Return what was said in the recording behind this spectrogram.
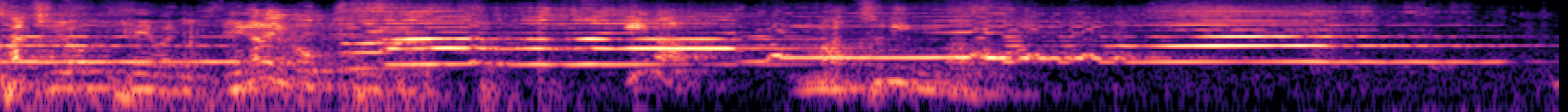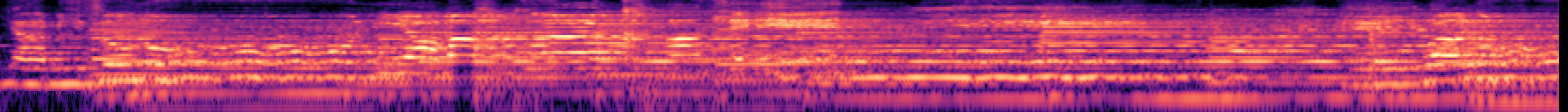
幸よ平和に願いを。今祭ります闇園に甘く風に。平和の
